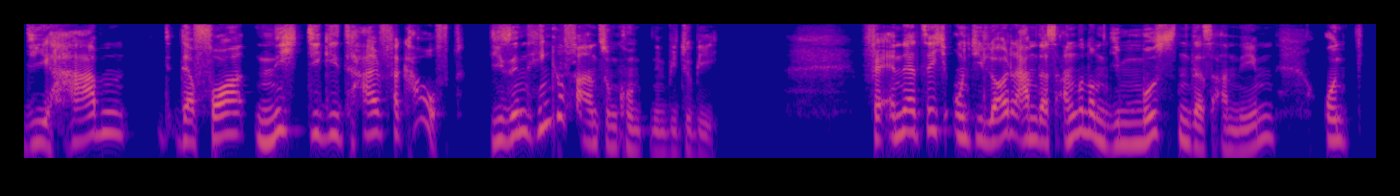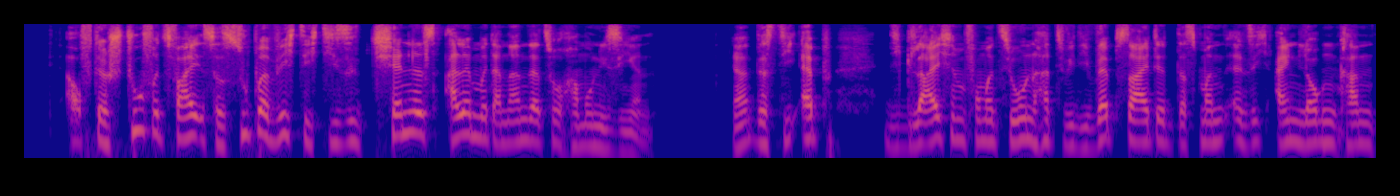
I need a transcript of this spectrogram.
die haben davor nicht digital verkauft. Die sind hingefahren zum Kunden im B2B. Verändert sich und die Leute haben das angenommen, die mussten das annehmen. Und auf der Stufe 2 ist es super wichtig, diese Channels alle miteinander zu harmonisieren. Ja, dass die App die gleichen Informationen hat wie die Webseite, dass man äh, sich einloggen kann,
